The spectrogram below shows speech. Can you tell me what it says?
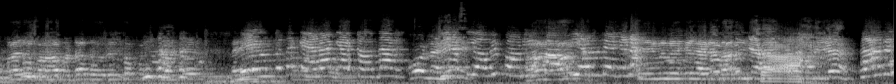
ਮੈਂ ਤਾਂ ਬੜਾ ਵੱਡਾ ਦੋ ਦਿਨ ਧੁੱਪ ਚ ਜਾ ਕੇ। ਇਹ ਹੁਣ ਪਤਾ ਕਹਿਣਾ ਕਿਆ ਚਾਹੁੰਦਾ? ਵੀ ਅਸੀਂ ਉਹ ਵੀ ਪਾਉਣੀ ਆ ਮਾਫੀਆ ਨੂੰ ਦੇ ਦੇਣਾ ਟੀਮ ਲੈ ਕੇ ਜਾਣਾ ਬਾਹਰ ਹਾਂ। ਹਾਂ। ਦੇ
